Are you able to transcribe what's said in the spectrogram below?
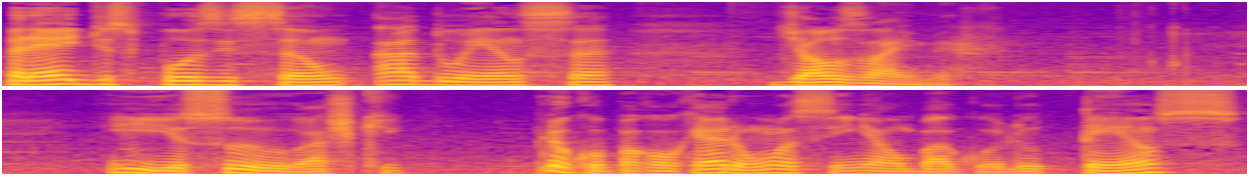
predisposição à doença de Alzheimer. E isso acho que preocupa qualquer um, assim, é um bagulho tenso.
